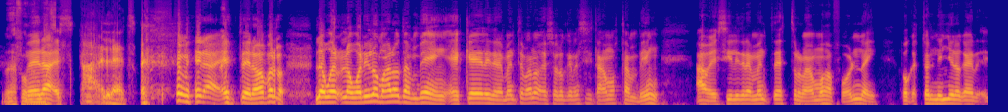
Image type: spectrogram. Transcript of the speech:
Es Pokémon. Mira, Scarlet. Mira, este no, pero lo bueno, lo bueno y lo malo también es que literalmente, mano, eso es lo que necesitamos también. A ver si literalmente destronamos a Fortnite. Porque estos niños lo que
